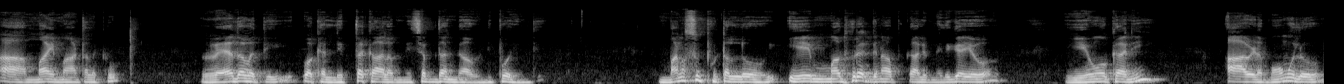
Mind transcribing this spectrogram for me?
ఆ అమ్మాయి మాటలకు వేదవతి ఒక లిప్తకాలం నిశ్శబ్దంగా ఉండిపోయింది. మనసు పుటల్లో ఏ మధుర జ్ఞాపకాలు మెలిగాయో ఏమో కానీ ఆవిడ మోములో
